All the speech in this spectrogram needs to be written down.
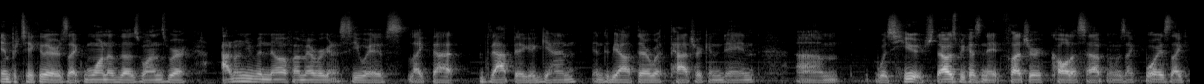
in particular is like one of those ones where I don't even know if I'm ever going to see waves like that that big again. And to be out there with Patrick and Dane um, was huge. That was because Nate Fletcher called us up and was like, "Boys, like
